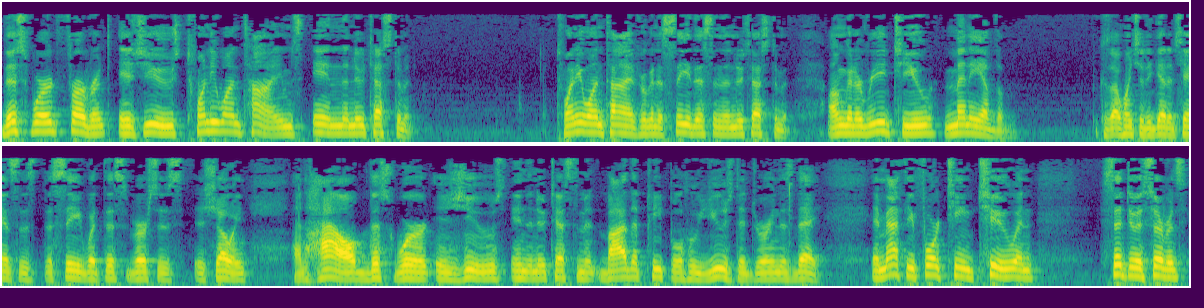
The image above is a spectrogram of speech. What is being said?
This word fervent is used 21 times in the New Testament. 21 times we're going to see this in the New Testament. I'm going to read to you many of them because I want you to get a chance to, to see what this verse is, is showing and how this word is used in the New Testament by the people who used it during this day. In Matthew 14, 2, and said to his servants,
